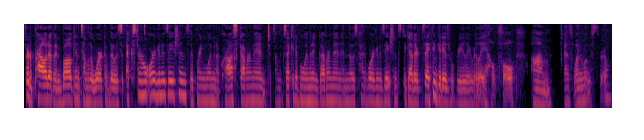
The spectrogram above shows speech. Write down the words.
sort of proud of, involved in some of the work of those external organizations that bring women across government, um, executive women in government, and those kind of organizations together, because I think it is really, really helpful um, as one moves through.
